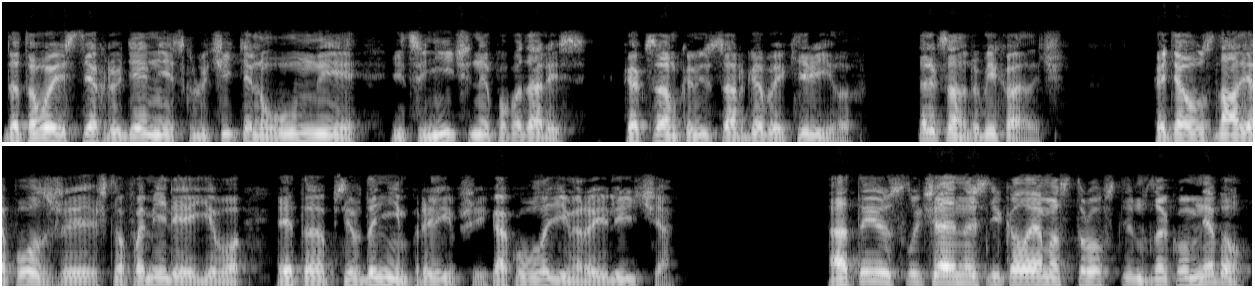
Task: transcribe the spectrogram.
До того из тех людей мне исключительно умные и циничные попадались, как сам комиссар ГБ Кириллов, Александр Михайлович. Хотя узнал я позже, что фамилия его — это псевдоним прилипший, как у Владимира Ильича. А ты, случайно, с Николаем Островским знаком не был?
